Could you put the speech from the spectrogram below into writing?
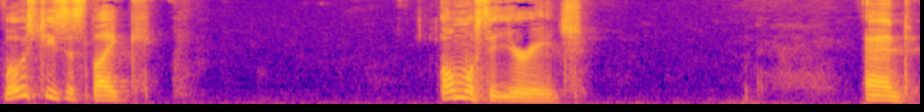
what was Jesus like almost at your age? And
